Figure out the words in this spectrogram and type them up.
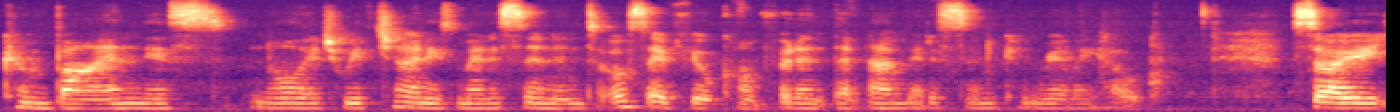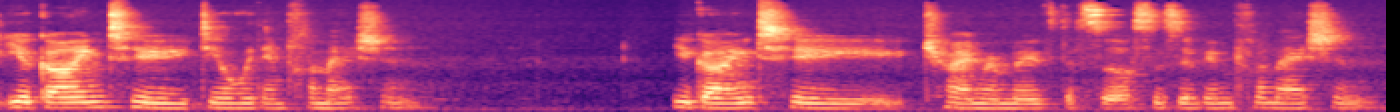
combine this knowledge with Chinese medicine and to also feel confident that our medicine can really help. So, you're going to deal with inflammation. You're going to try and remove the sources of inflammation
